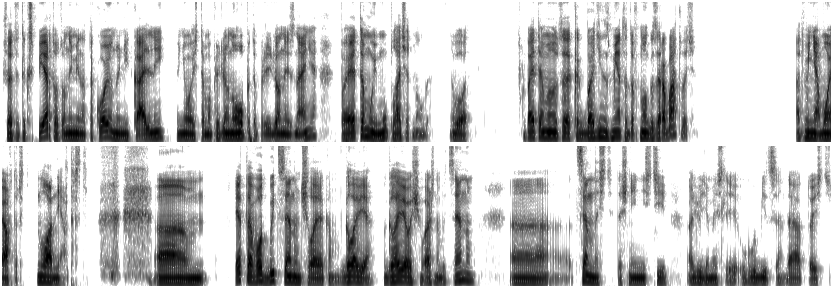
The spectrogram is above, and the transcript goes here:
что этот эксперт, вот он именно такой, он уникальный, у него есть там определенный опыт, определенные знания, поэтому ему платят много. Вот. Поэтому это как бы один из методов много зарабатывать. От меня, мой авторский. Ну ладно, не авторский. Это вот быть ценным человеком в голове. В голове очень важно быть ценным. А, ценность, точнее, нести людям, если углубиться, да, то есть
